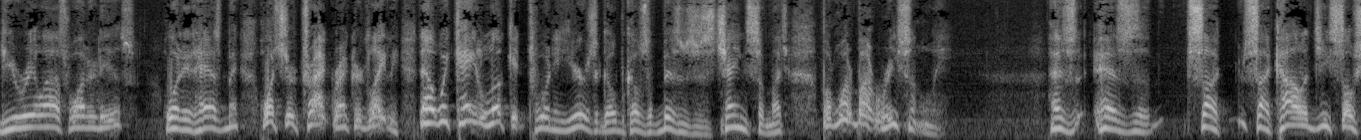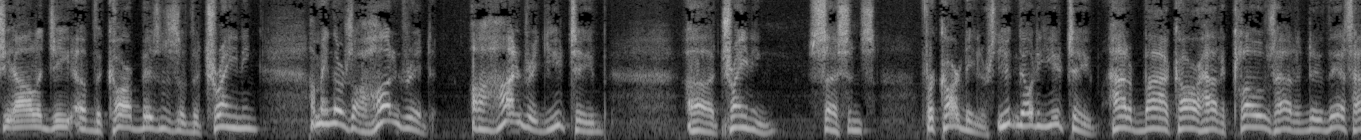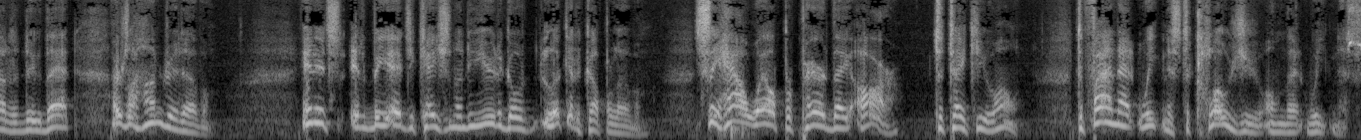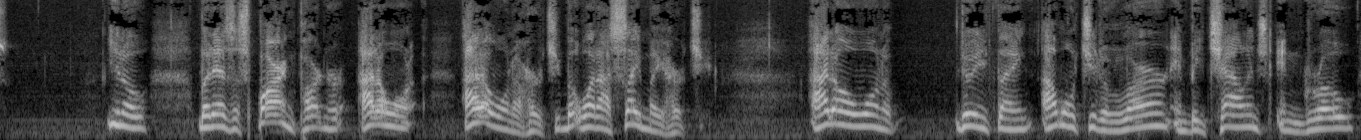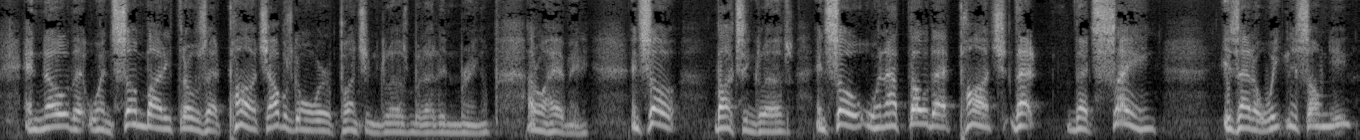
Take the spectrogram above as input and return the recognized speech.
Do you realize what it is? What it has been. What's your track record lately? Now, we can't look at 20 years ago because the business has changed so much, but what about recently? Has, has the psychology, sociology of the car business, of the training, I mean, there's a hundred, a hundred YouTube uh, training sessions for car dealers. You can go to YouTube, how to buy a car, how to close, how to do this, how to do that. There's a hundred of them. And it's it'll be educational to you to go look at a couple of them. See how well prepared they are to take you on. To find that weakness, to close you on that weakness. You know, but as a sparring partner, I don't want I don't want to hurt you, but what I say may hurt you. I don't want to do anything. I want you to learn and be challenged and grow and know that when somebody throws that punch, I was going to wear punching gloves, but I didn't bring them. I don't have any. And so, boxing gloves. And so when I throw that punch, that, that saying, is that a weakness on you?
